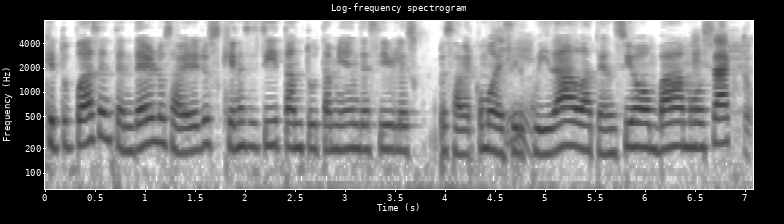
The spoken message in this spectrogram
que tú puedas entenderlos, saber ellos qué necesitan, tú también decirles pues, saber cómo decir cuidado, atención, vamos. Exacto.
